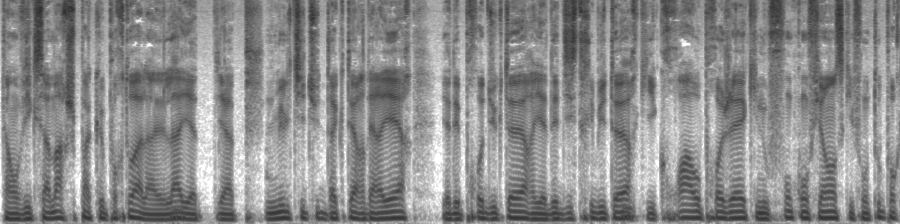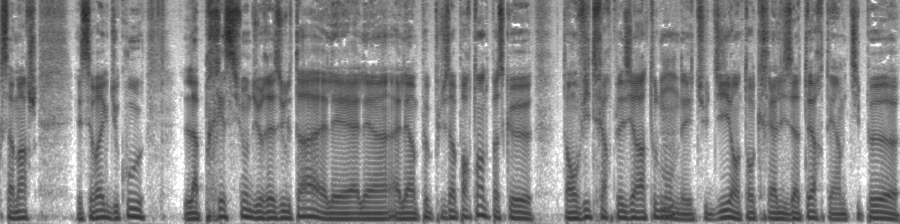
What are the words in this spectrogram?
T'as envie que ça marche pas que pour toi. Là, là, il y a, il y a une multitude d'acteurs derrière. Il y a des producteurs, il y a des distributeurs qui croient au projet, qui nous font confiance, qui font tout pour que ça marche. Et c'est vrai que du coup, la pression du résultat, elle est, elle est, elle est un peu plus importante parce que tu as envie de faire plaisir à tout le monde. Et tu te dis, en tant que réalisateur, tu es un petit peu,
